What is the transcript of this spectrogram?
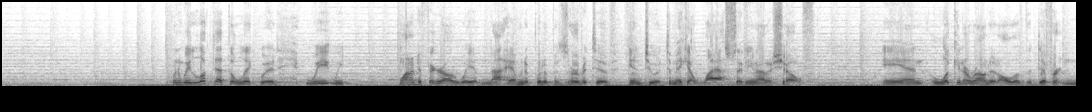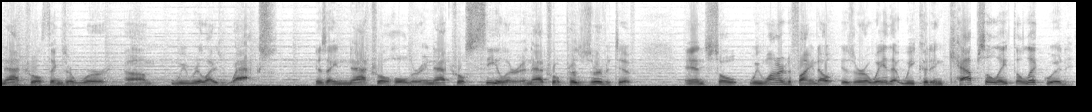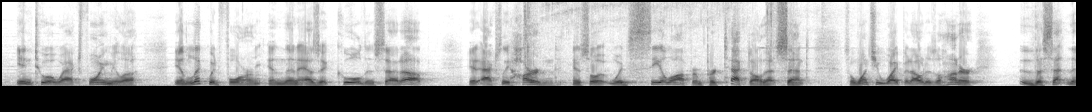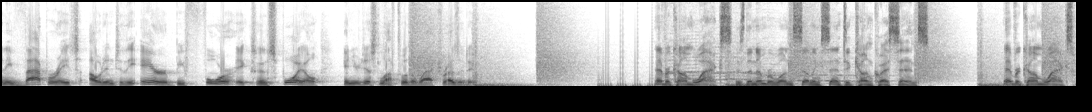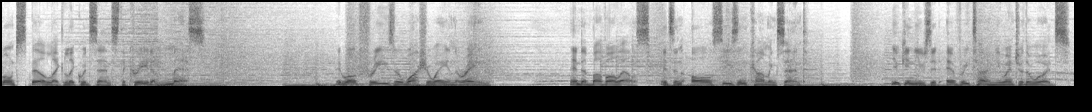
When we looked at the liquid, we, we wanted to figure out a way of not having to put a preservative into it to make it last sitting on a shelf and looking around at all of the different natural things there were, um, we realized wax is a natural holder, a natural sealer, a natural preservative. And so we wanted to find out, is there a way that we could encapsulate the liquid into a wax formula in liquid form, and then as it cooled and set up, it actually hardened, and so it would seal off and protect all that scent. So once you wipe it out as a hunter, the scent then evaporates out into the air before it can spoil, and you're just left with a wax residue. Evercalm Wax is the number one selling scent at Conquest Scents. Evercalm Wax won't spill like liquid scents that create a mess. It won't freeze or wash away in the rain. And above all else, it's an all-season calming scent. You can use it every time you enter the woods.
